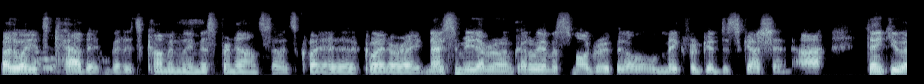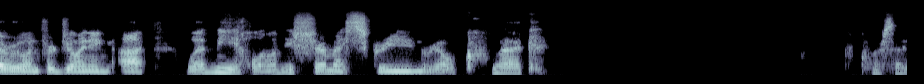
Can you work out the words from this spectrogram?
By the way, it's Cabot, but it's commonly mispronounced, so it's quite uh, quite all right. Nice to meet everyone. I'm glad we have a small group. It'll make for good discussion. Uh, thank you, everyone, for joining. Uh, let me hold on, let me share my screen real quick. Course I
